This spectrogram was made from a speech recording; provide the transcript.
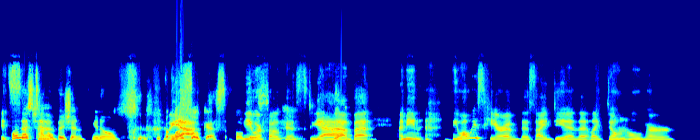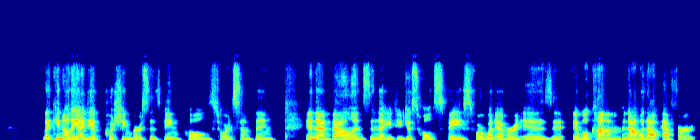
it's almost such tunnel a, vision, you know. Oh, but Yeah. yeah. focus. Focus. you were focused yeah, Yeah. but i mean you always hear of this idea that like don't over like you know the idea of pushing versus being pulled towards something and that balance and that if you just hold space for whatever it is it, it will come not without effort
